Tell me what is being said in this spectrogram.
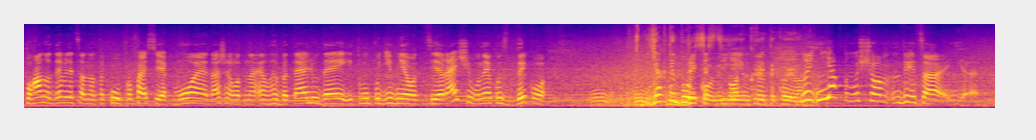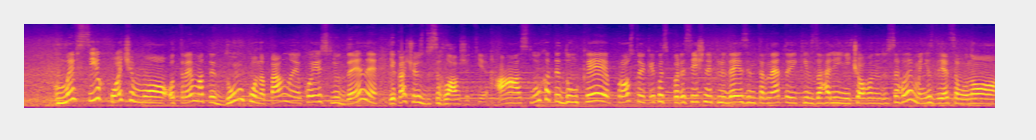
погано дивляться на таку професію, як моя, навіть от на ЛГБТ людей і тому подібні. От ці речі вони якось дико. Як ти борешся з цією критикою? Ну ніяк, тому що дивіться. Ми всі хочемо отримати думку, напевно, якоїсь людини, яка щось досягла в житті. А слухати думки просто якихось пересічних людей з інтернету, які взагалі нічого не досягли, мені здається, воно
